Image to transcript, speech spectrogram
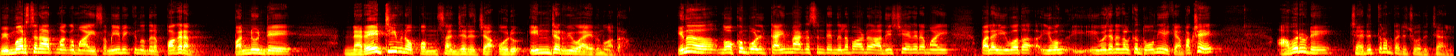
വിമർശനാത്മകമായി സമീപിക്കുന്നതിന് പകരം പന്നുന്റെ നരേറ്റീവിനൊപ്പം സഞ്ചരിച്ച ഒരു ഇന്റർവ്യൂ ആയിരുന്നു അത്. ഇന്ന് നോക്കുമ്പോൾ ടൈം മാഗസിന്റെ നിലപാട് അതിശയകരമായി പല യുവത യുവ യുവജനങ്ങൾക്കും തോന്നിയേക്കാം. പക്ഷേ അവരുടെ ചരിത്രം പരിശോധിച്ചാൽ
